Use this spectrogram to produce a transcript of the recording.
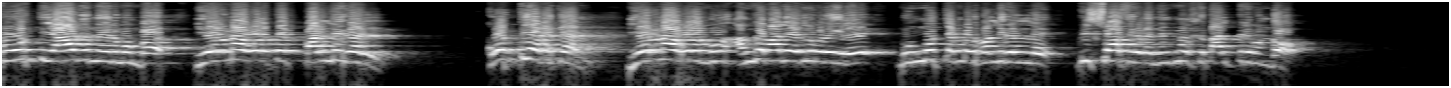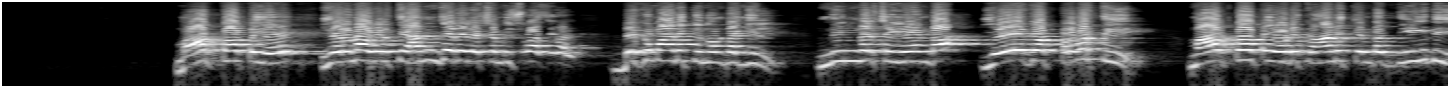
പൂർത്തിയാകുന്നതിന് മുമ്പ് എറണാകുളത്തെ പള്ളികൾ കൊട്ടിയടക്കാൻ എറണാകുളം അങ്കമാലി അതിരൂപതയിലെ മുന്നൂറ്റമ്പത് പള്ളികളിലെ വിശ്വാസികളെ നിങ്ങൾക്ക് താല്പര്യമുണ്ടോ മാർപ്പാപ്പയെ എറണാകുളത്തെ അഞ്ചര ലക്ഷം വിശ്വാസികൾ ബഹുമാനിക്കുന്നുണ്ടെങ്കിൽ നിങ്ങൾ ചെയ്യേണ്ട ഏക പ്രവൃത്തി മാർപ്പാപ്പയോട് കാണിക്കേണ്ട നീതി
